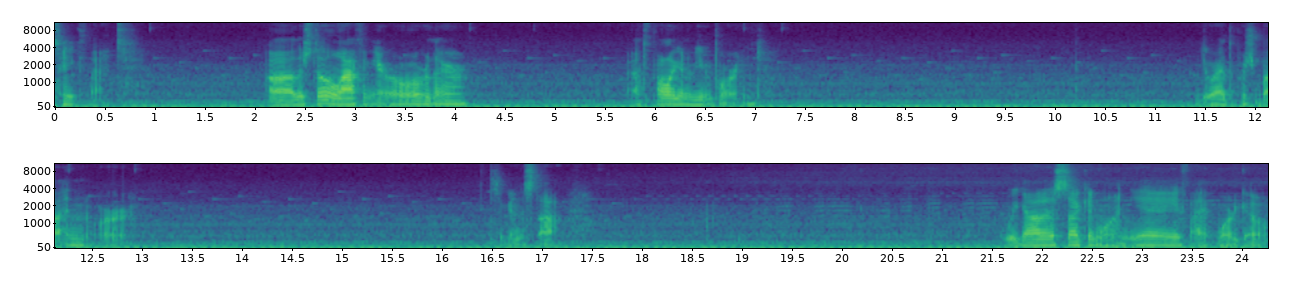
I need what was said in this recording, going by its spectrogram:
Take that. Uh, there's still a laughing arrow over there. That's probably going to be important. Do I have to push a button, or... Is it going to stop? we got a second one. Yay, five more to go.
